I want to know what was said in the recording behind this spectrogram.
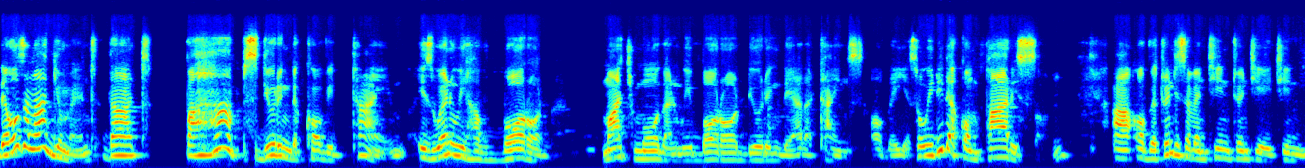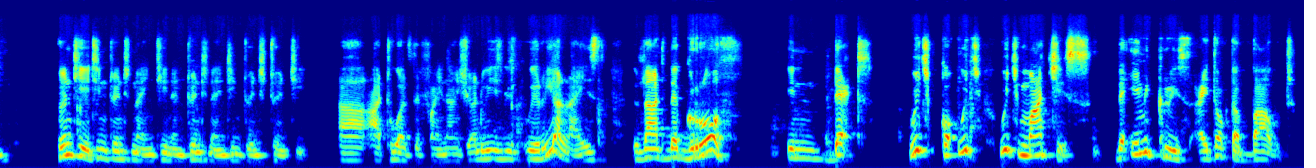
there was an argument that perhaps during the COVID time is when we have borrowed much more than we borrowed during the other times of the year. So we did a comparison uh, of the 2017, 2018, 2018, 2019, and 2019, 2020 uh, towards the financial. And we, we realized that the growth in debt, which, which, which matches the increase I talked about uh, uh, uh,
